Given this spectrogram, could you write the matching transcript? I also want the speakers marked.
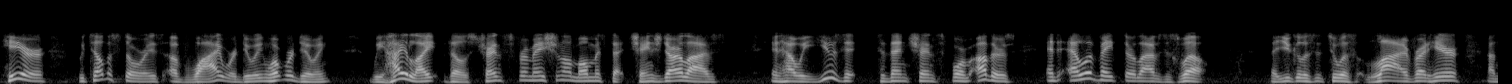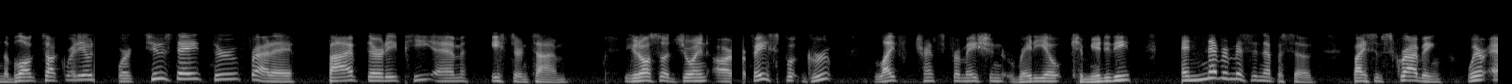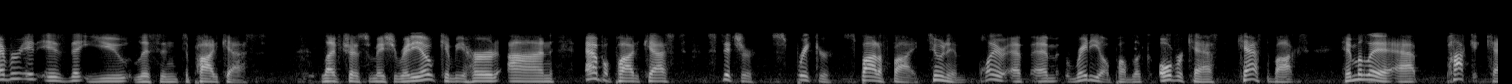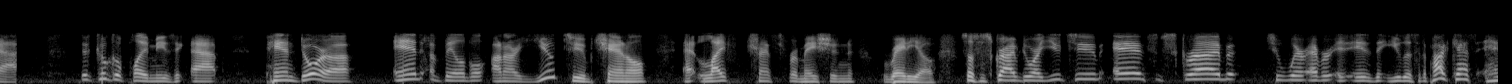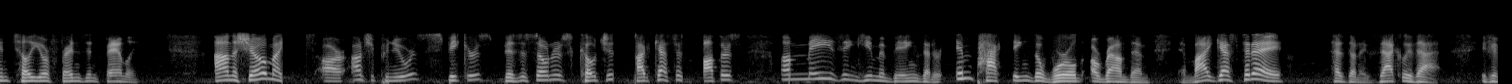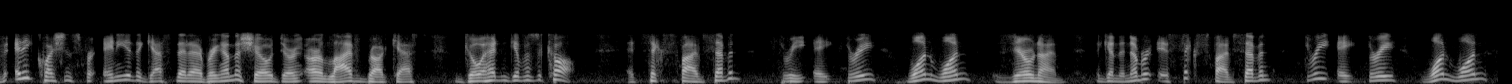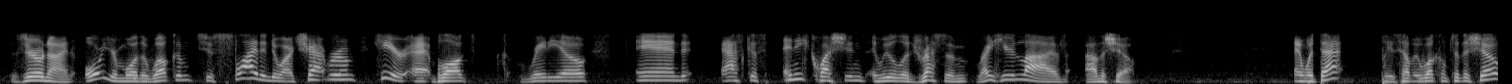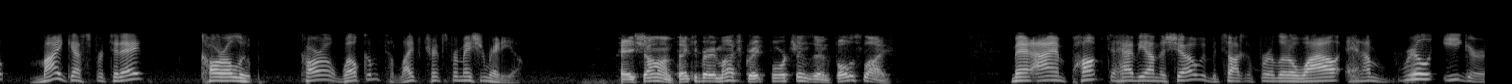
Speaker 1: Here, we tell the stories of why we're doing what we're doing. We highlight those transformational moments that changed our lives and how we use it to then transform others and elevate their lives as well. Now, you can listen to us live right here on the Blog Talk Radio Network Tuesday through Friday, 5:30 p.m. Eastern Time. You can also join our Facebook group Life Transformation Radio community and never miss an episode by subscribing wherever it is that you listen to podcasts. Life Transformation Radio can be heard on Apple Podcasts, Stitcher, Spreaker, Spotify, TuneIn, Player FM, Radio Public, Overcast, Castbox, Himalaya app, Pocket Cast, the Google Play Music app, Pandora, and available on our YouTube channel at Life Transformation Radio. So subscribe to our YouTube and subscribe to wherever it is that you listen to podcasts and tell your friends and family. On the show, my guests are entrepreneurs, speakers, business owners, coaches, podcasters, authors, amazing human beings that are impacting the world around them. And my guest today has done exactly that. If you have any questions for any of the guests that I bring on the show during our live broadcast, go ahead and give us a call at 657 383 1109. Again, the number is 657 383 1109. Or you're more than welcome to slide into our chat room here at Blog Talk Radio and ask us any questions, and we will address them right here live on the show. And with that, please help me welcome to the show my guest for today, Carl Loop. Carl, welcome to Life Transformation Radio.
Speaker 2: Hey, Sean, thank you very much. Great fortunes and fullest life.
Speaker 1: Man, I am pumped to have you on the show. We've been talking for a little while, and I'm real eager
